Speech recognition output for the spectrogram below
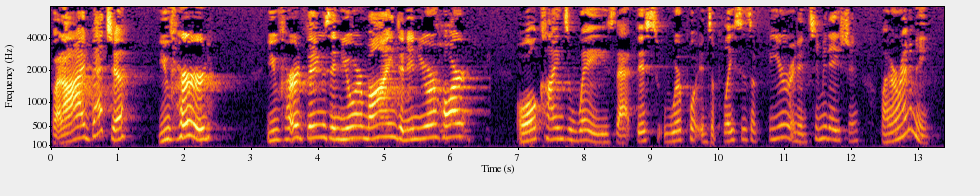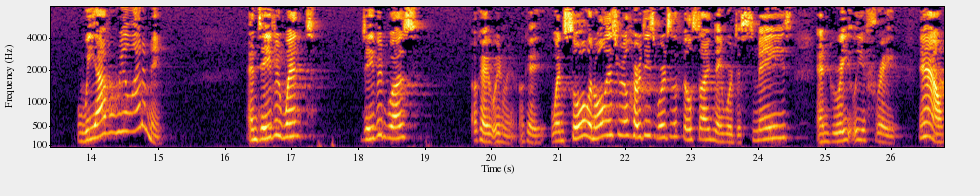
But I betcha you've heard, you've heard things in your mind and in your heart, all kinds of ways that this, we're put into places of fear and intimidation by our enemy. We have a real enemy. And David went, David was, okay, wait a minute, okay. When Saul and all Israel heard these words of the Philistine, they were dismayed and greatly afraid. Now,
